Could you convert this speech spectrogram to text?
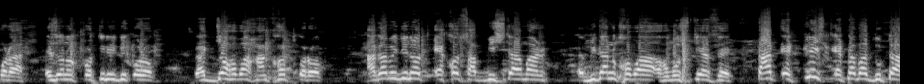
পৰা এজনক প্ৰতিনিধি কৰক, ৰাজ্যসভা সাংসদ কৰক। আগামী দিনত এশ ছাব্বিছটা আমাৰ বিধানসভা সমষ্টি আছে, তাত এটলিষ্ট এটা বা দুটা,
